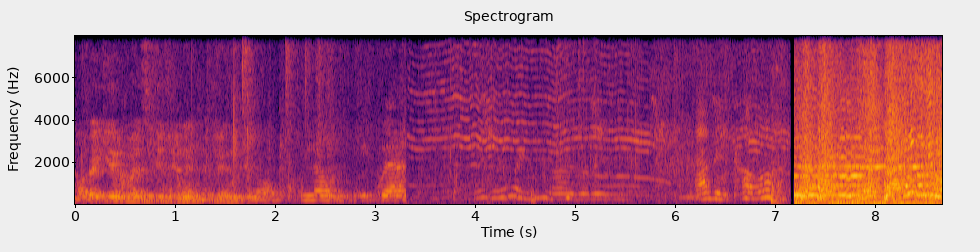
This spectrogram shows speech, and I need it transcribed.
Маре германски жените бензинал. Абе, кого? Thank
